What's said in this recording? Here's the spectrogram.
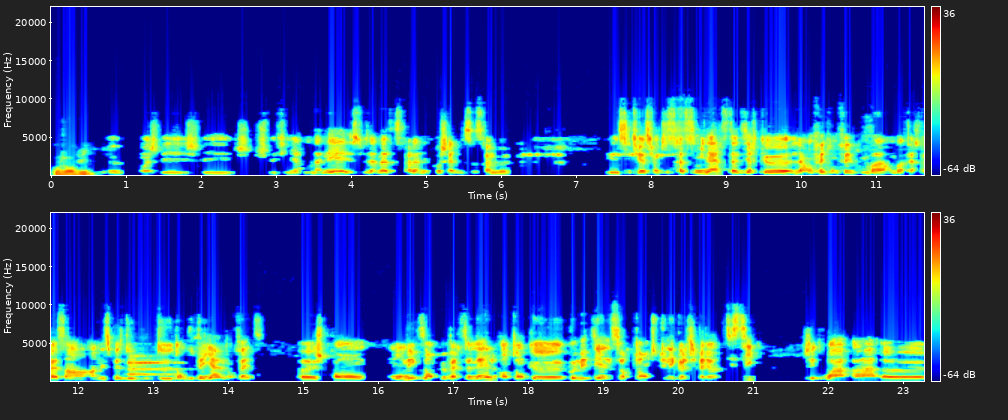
aujourd'hui? Moi je vais je vais je vais finir mon année. Susanna ce sera l'année prochaine ce sera le une situation qui sera similaire c'est-à-dire que là en fait on fait on va on va faire face à un, espèce de d'embouteillage en fait. Euh, je prends mon exemple personnel en tant que comédienne sortante d'une école supérieure artistique j'ai droit à euh,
